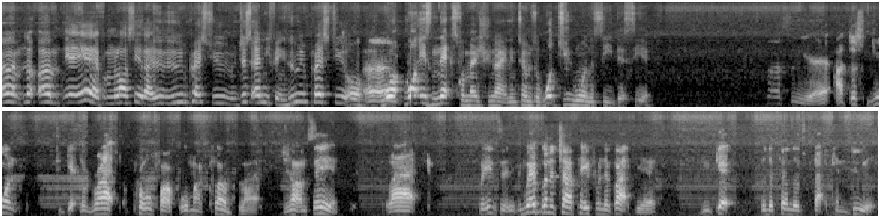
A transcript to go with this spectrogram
um, no, um, yeah, yeah, from last year, like who, who impressed you? Just anything. Who impressed you, or Um, what? What is next for Manchester United in terms of what do you want to see this year? person, yeah, I just want to get the right profile for my club. Like, do you know what I'm saying? Like, for instance, if we're gonna try to play from the back, yeah, you get the defenders that can do it.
